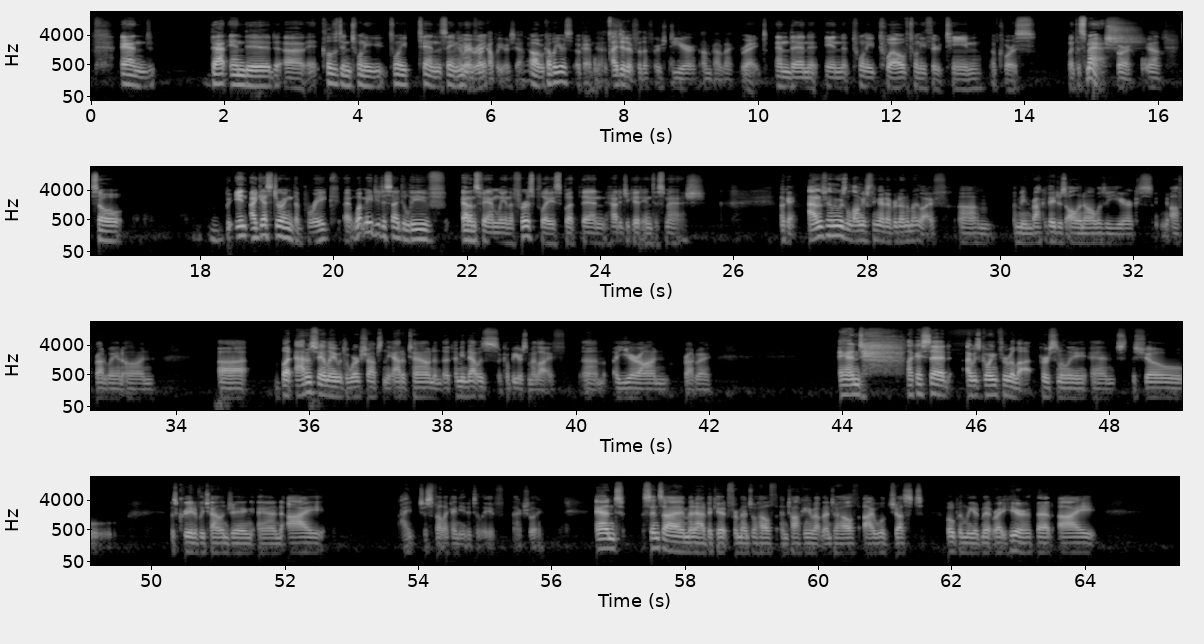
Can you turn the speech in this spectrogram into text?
And that ended, uh, it closed in 20, 2010, the same year, right? a couple years, yeah. Oh, a couple years? Okay. Yeah. I did it for the first year on Broadway. Right. And then in 2012, 2013, of course, went to Smash. Sure. Yeah. So, in I guess during the break, uh, what made you decide to leave Addams Family in the first place? But then, how did you get into Smash? Okay. Addams Family was the longest thing I'd ever done in my life. Um, I mean, Rock of Ages all in all was a year because you know, off Broadway and on. Uh, but Addams Family with the workshops and the out of town and the, I mean, that was a couple years of my life. Um, a year on Broadway. And like I said, I was going through a lot personally, and the show was creatively challenging, and I, I just felt like I needed to leave, actually. And since I'm an advocate for mental health and talking about mental health, I will just openly admit right here that I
